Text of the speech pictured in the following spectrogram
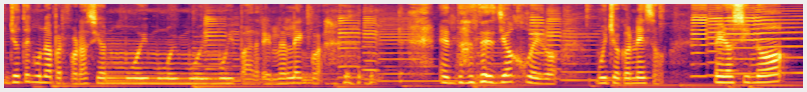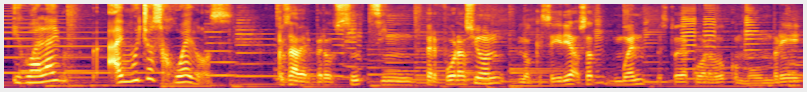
yo tengo una perforación muy, muy, muy, muy padre en la lengua. Entonces yo juego mucho con eso. Pero si no, igual hay, hay muchos juegos. Sea, a ver, pero sin, sin perforación, lo que seguiría, o sea, bueno, estoy de acuerdo, como hombre,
